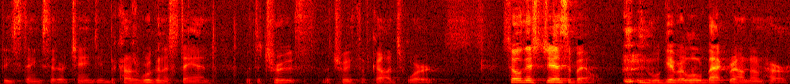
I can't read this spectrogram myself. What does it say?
these things that are changing because we're going to stand with the truth, the truth of God's Word. So, this Jezebel, we'll give a little background on her.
